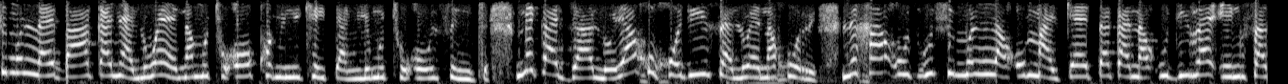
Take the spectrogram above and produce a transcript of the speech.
simolola e baakanya le wena motho o communicatang le motho o sentle. Mme ka jalo ya go godisa le wena gore le ga o simolola o maketa kana o dira eng sa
